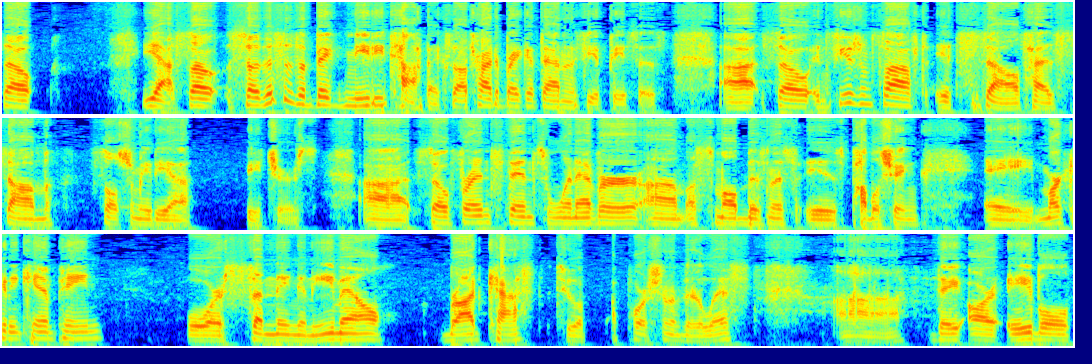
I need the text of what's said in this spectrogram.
So, yeah. So, so this is a big meaty topic. So I'll try to break it down in a few pieces. Uh, so Infusionsoft itself has some social media features. Uh, so, for instance, whenever um, a small business is publishing a marketing campaign or sending an email broadcast to a, a portion of their list, uh, they are able,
